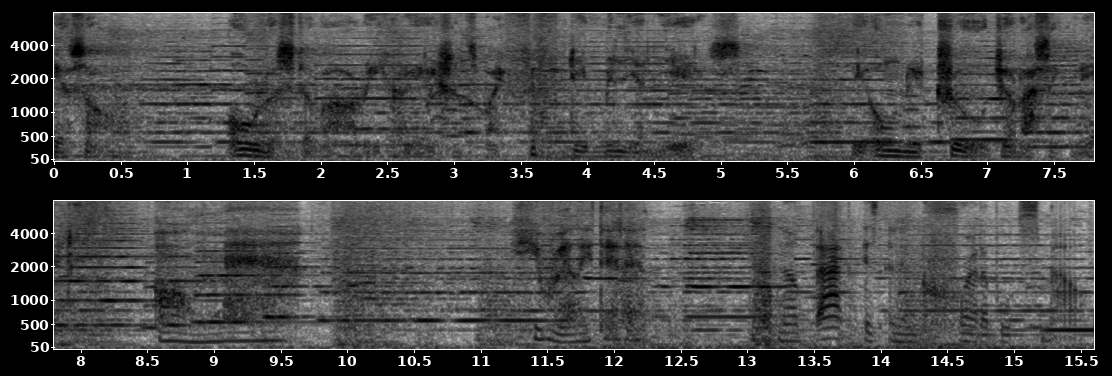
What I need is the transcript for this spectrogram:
Brachiosaur, oldest of our recreations by 50 million years. The only true Jurassic native. Oh man. He really did it. Now that is an incredible smell.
